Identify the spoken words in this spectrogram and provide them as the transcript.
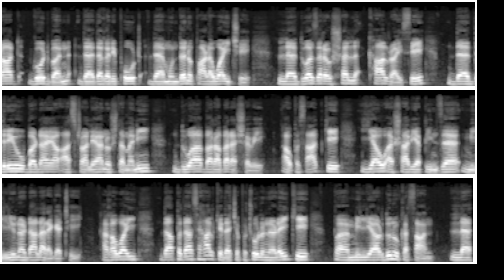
راد ګودبن د دغه رپورت د موندنو په اړه وایي چې له 2020 کال راځي د دریو بډایه استرالیانو شتمني دوه برابر شوه او په ساعت کې 1.15 میلیونه ډالر ګټي هغه وایي دا په داسې حال کې ده چې په ټوله نړۍ کې په میلیارډونو کسان له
